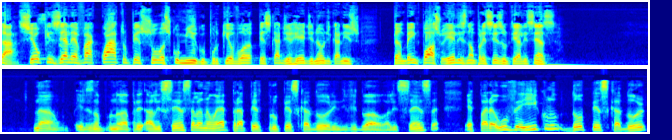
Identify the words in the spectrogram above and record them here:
Tá, se eu Sem quiser dúvida. levar quatro pessoas comigo, porque eu vou pescar de rede, não de caniço, também posso. Eles não precisam ter a licença? Não, eles não, a, licença ela não é para o pescador individual. A licença é para o veículo do pescador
